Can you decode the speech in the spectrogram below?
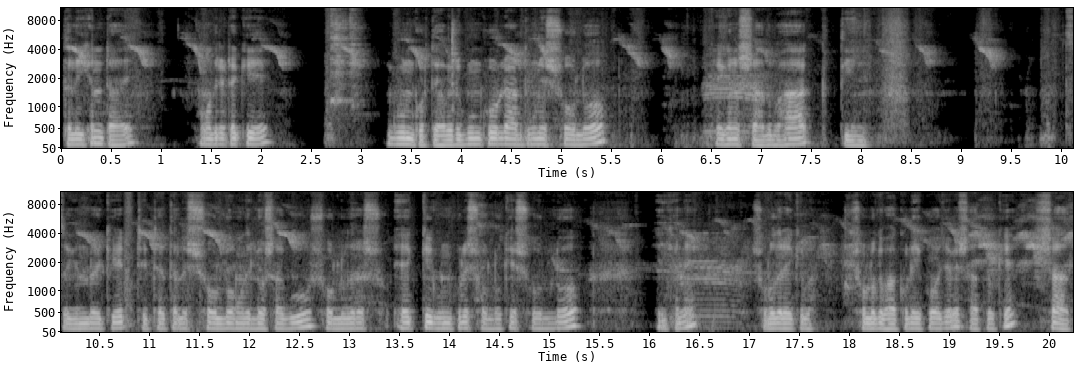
তাহলে এখানটায় আমাদের এটাকে গুণ করতে হবে। এটা গুণ করলে আট দুগুণে ষোলো, এখানে সাত ভাগ তিন। সেকেন্ড ব্র্যাকেট এটা তাহলে ষোলো আমাদের লসাগু, ষোলো দ্বারা এককে গুণ করে ষোলোকে ষোলো এখানে ষোলো দ্বারা একে ষোলোকে ভাগ করে এক পাওয়া যাবে সাতকে সাত,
